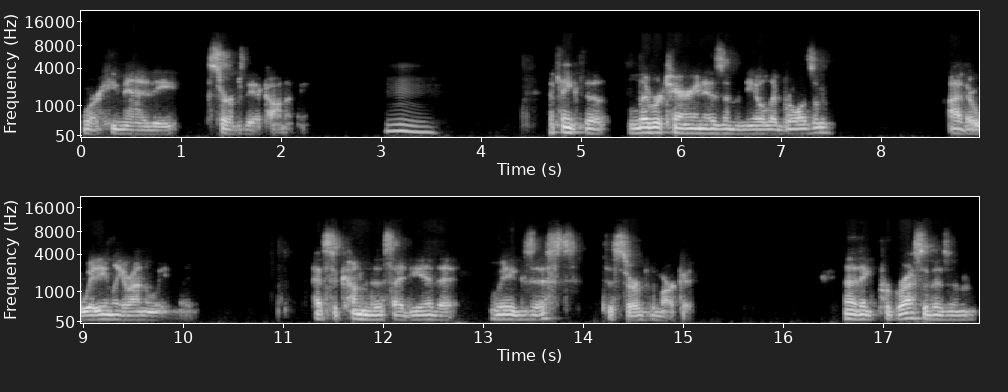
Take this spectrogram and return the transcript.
where humanity serves the economy. Mm. I think the libertarianism and neoliberalism, either wittingly or unwittingly, has succumbed to this idea that we exist to serve the market. And I think progressivism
